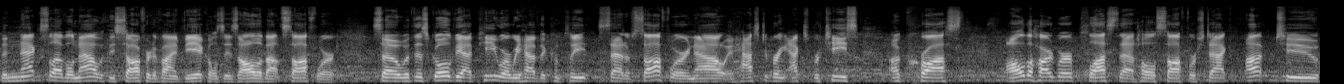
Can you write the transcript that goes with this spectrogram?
The next level now with these software-defined vehicles is all about software. So with this Gold VIP where we have the complete set of software now, it has to bring expertise across all the hardware plus that whole software stack up to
